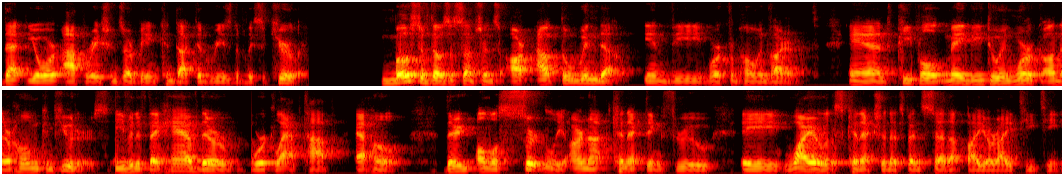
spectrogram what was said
that your operations are being conducted reasonably securely. Most of those assumptions are out the window in the work from home environment. And people may be doing work on their home computers, even if they have their work laptop at home. They almost certainly are not connecting through a wireless connection that's been set up by your IT team.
